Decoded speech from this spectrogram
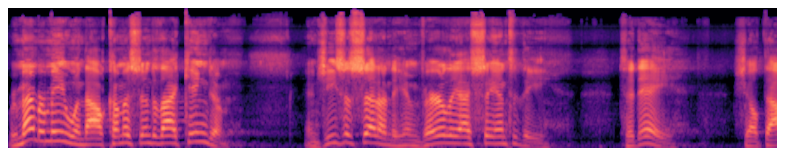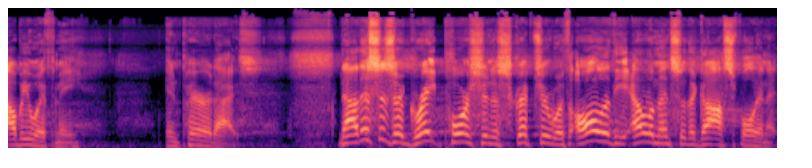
remember me when thou comest into thy kingdom. And Jesus said unto him, Verily I say unto thee, today shalt thou be with me in paradise. Now, this is a great portion of scripture with all of the elements of the gospel in it.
